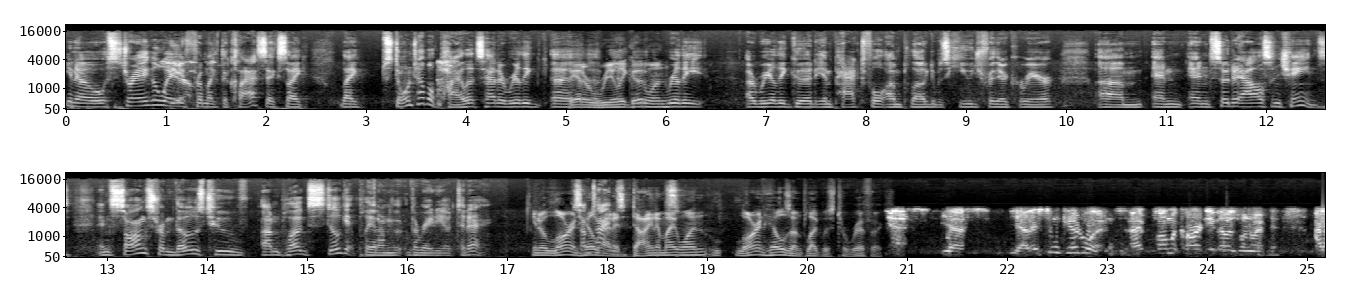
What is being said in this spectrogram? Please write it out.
you know, straying away Yeah. from like the classics, like like Stone Temple Pilots had a really uh, They had a really good one. really a really good impactful unplugged it was huge for their career um, and and so did alice in chains and songs from those two unplugged still get played on the, the radio today You know, Lauryn Hill had a dynamite one. Lauryn Hill's unplugged was terrific. Yes, yes, yeah. There's some good ones. I, Paul McCartney, though, is one of my. I,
